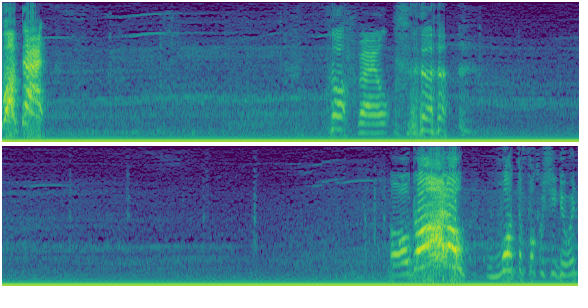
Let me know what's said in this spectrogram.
Fuck that! Oh, fail. oh god! Oh! What the fuck was she doing?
